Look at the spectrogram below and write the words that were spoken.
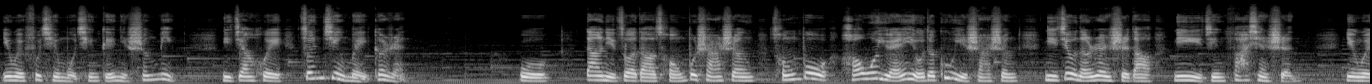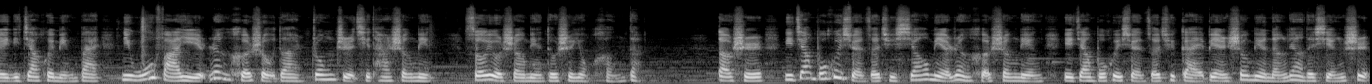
因为父亲、母亲给你生命，你将会尊敬每个人。五。当你做到从不杀生，从不毫无缘由的故意杀生，你就能认识到你已经发现神，因为你将会明白，你无法以任何手段终止其他生命，所有生命都是永恒的。到时，你将不会选择去消灭任何生灵，也将不会选择去改变生命能量的形式，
